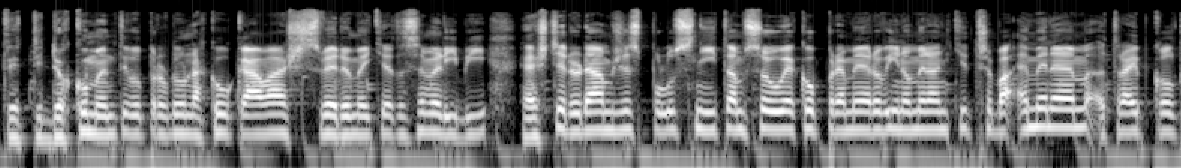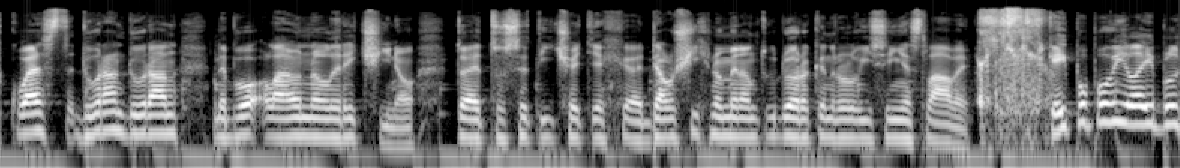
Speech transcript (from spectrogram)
ty, ty dokumenty opravdu nakoukáváš svědomitě, to se mi líbí. Já ještě dodám, že spolu s ní tam jsou jako premiéroví nominanti třeba Eminem, Tribe Called Quest, Duran Duran nebo Lionel Richie. No. To je, co se týče těch dalších nominantů do rock'n'rollové síně slávy. K-popový label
